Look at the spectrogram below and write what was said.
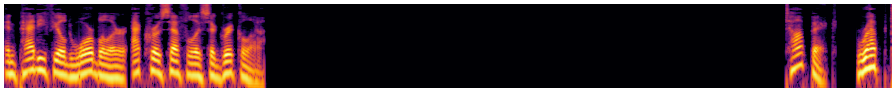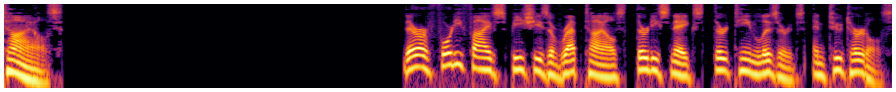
and paddyfield warbler Acrocephalus agricola. Topic: Reptiles. There are 45 species of reptiles, 30 snakes, 13 lizards, and 2 turtles.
